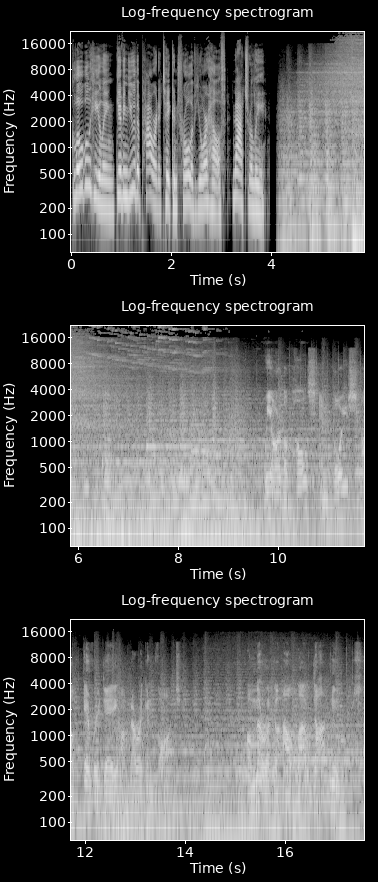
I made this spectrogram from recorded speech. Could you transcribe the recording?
Global Healing, giving you the power to take control of your health naturally. We are the pulse and voice of everyday American thought. AmericaOutloud.news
